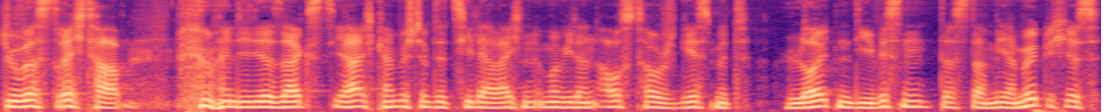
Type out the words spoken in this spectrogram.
du wirst recht haben. wenn du dir sagst, ja, ich kann bestimmte Ziele erreichen immer wieder in Austausch gehst mit Leuten, die wissen, dass da mehr möglich ist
